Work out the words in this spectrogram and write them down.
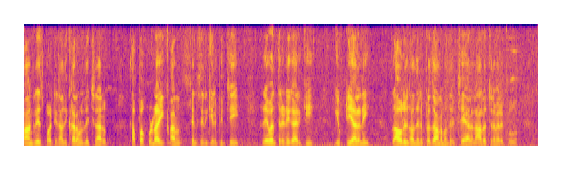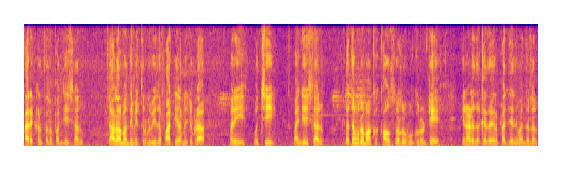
కాంగ్రెస్ పార్టీని అధికారంలో తెచ్చినారు. తప్పకుండా ఈ కాన్స్టిట్యున్సీని గెలిపించి రేవంత్ రెడ్డి గారికి గిఫ్ట్ ఇవ్వాలని రాహుల్ గాంధీని ప్రధానమంత్రి చేయాలనే ఆలోచన మేరకు కార్యకర్తలు పనిచేసినారు. చాలామంది మిత్రులు వివిధ పార్టీల నుంచి కూడా మరి వచ్చి పనిచేసినారు. గతంలో మాకు కౌన్సిలర్లు ముగ్గురుంటే ఈనాడు దగ్గర దగ్గర పద్దెనిమిది మంది ఉన్నారు.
